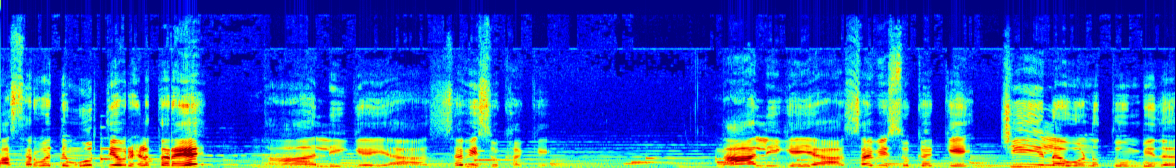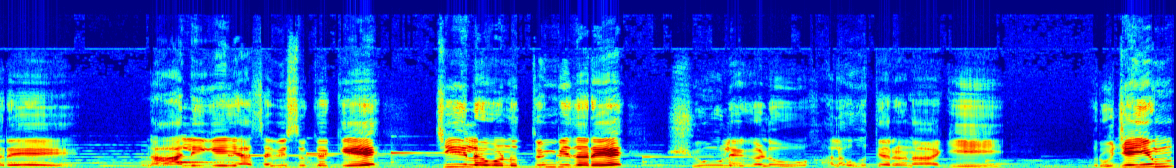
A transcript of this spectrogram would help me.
ಆ ಸರ್ವಜ್ಞ ಮೂರ್ತಿಯವರು ಹೇಳ್ತಾರೆ, ನಾಲಿಗೆಯ ಸವಿ ಸುಖಕ್ಕೆ. ನಾಲಿಗೆಯ ಸವಿ ಸುಖಕ್ಕೆ ಚೀಲವನ್ನು ತುಂಬಿದರೆ. ನಾಲಿಗೆಯ ಸವಿ ಸುಖಕ್ಕೆ ಚೀಲವನ್ನು ತುಂಬಿದರೆ ಶೂಲೆಗಳು ಹಲವು ತೆರನಾಗಿ. ರುಜೆಯಂ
